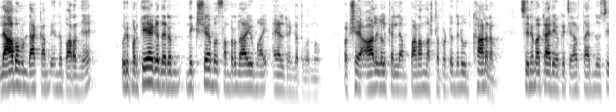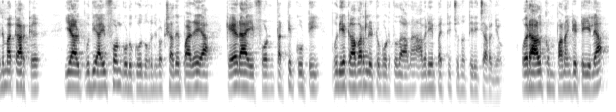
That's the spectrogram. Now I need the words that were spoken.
ലാഭമുണ്ടാക്കാം എന്ന് പറഞ്ഞ് ഒരു പ്രത്യേകതരം നിക്ഷേപ സമ്പ്രദായവുമായി അയാൾ രംഗത്ത് വന്നു. പക്ഷേ ആളുകൾക്കെല്ലാം പണം നഷ്ടപ്പെട്ടു. ഇതിന്റെ ഉദ്ഘാടനം സിനിമക്കാരെയൊക്കെ ചേർത്തായിരുന്നു. സിനിമക്കാർക്ക് ഇയാൾ പുതിയ ഐഫോൺ കൊടുക്കുമെന്ന് പറഞ്ഞു. പക്ഷേ അത് പഴയ കേട ഐഫോൺ തട്ടിക്കൂട്ടി പുതിയ കവറിലിട്ട് കൊടുത്തതാണ്. അവരെ പറ്റിച്ചെന്ന് തിരിച്ചറിഞ്ഞു. ഒരാൾക്കും പണം കിട്ടിയില്ല.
